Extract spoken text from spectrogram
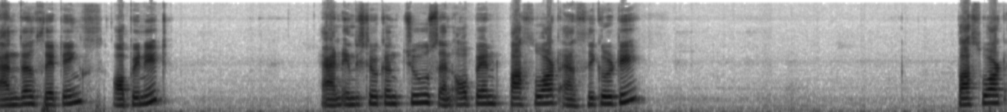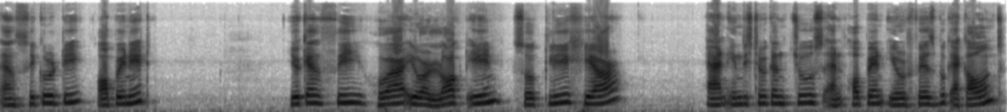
And then settings, open it. And in this you can choose and open password and security password and security open it. You can see where you are logged in so click here. And in this you can choose and open your facebook account.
